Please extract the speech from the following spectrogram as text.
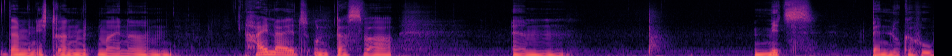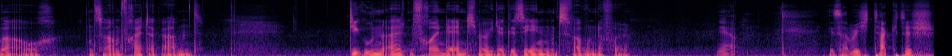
Dann bin ich dran mit meinem Highlight und das war ähm, mit Ben Luca Huber auch. Und zwar am Freitagabend. Die guten alten Freunde endlich mal wieder gesehen und es war wundervoll. Ja. Jetzt habe ich taktisch,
